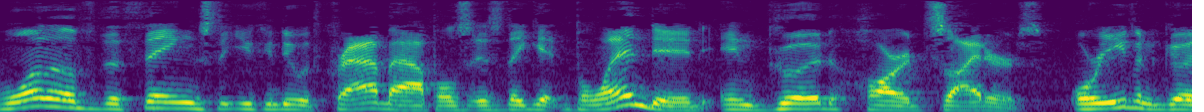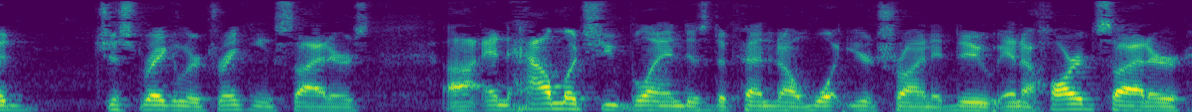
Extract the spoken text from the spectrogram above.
one of the things that you can do with crab apples is they get blended in good hard ciders or even good just regular drinking ciders. Uh, and how much you blend is dependent on what you're trying to do. In a hard cider,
